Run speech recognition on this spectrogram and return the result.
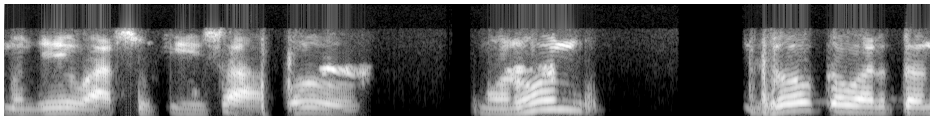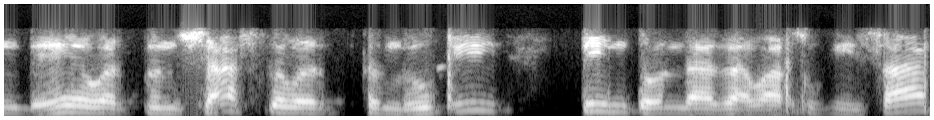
म्हणजे वासुकी साप. म्हणून लोकवर्तन देहवर्तन शास्त्रवर्तन रूपी तीन तोंडाचा वासुकी साप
